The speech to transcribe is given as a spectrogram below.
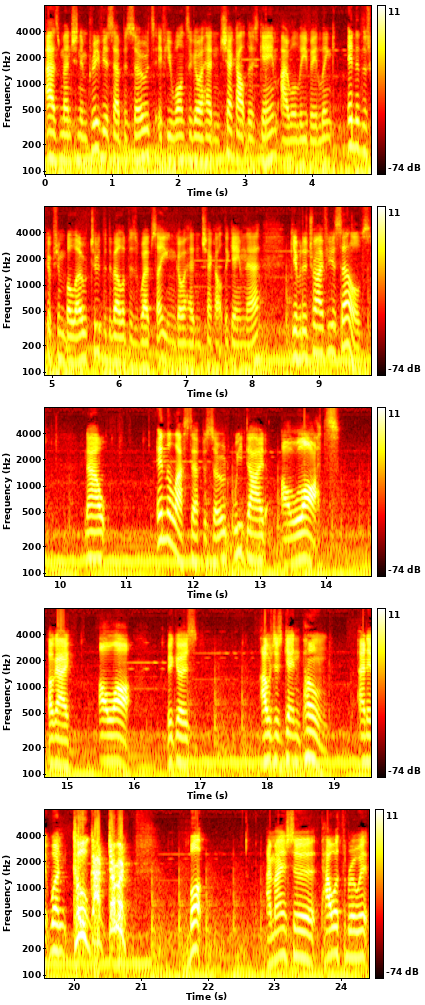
As mentioned in previous episodes, if you want to go ahead and check out this game, I will leave a link in the description below to the developer's website. You can go ahead and check out the game there. Give it a try for yourselves. Now, in the last episode, we died a lot. Okay? A lot. Because I was just getting pwned. And it went cool, goddammit! But, I managed to power through it.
